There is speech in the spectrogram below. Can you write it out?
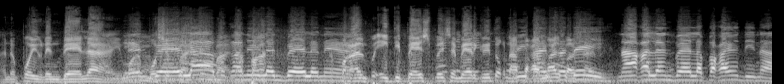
Ano po, yung Lenbela, yung mga potion Lenbela. vitamin. Magkano yung Napaka- Lenbela na yan? Napaka po, 80 pesos po yun sa American Doc, Three napakamahal times a para sa day. Nakaka-Lenbela pa kayo, di na?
